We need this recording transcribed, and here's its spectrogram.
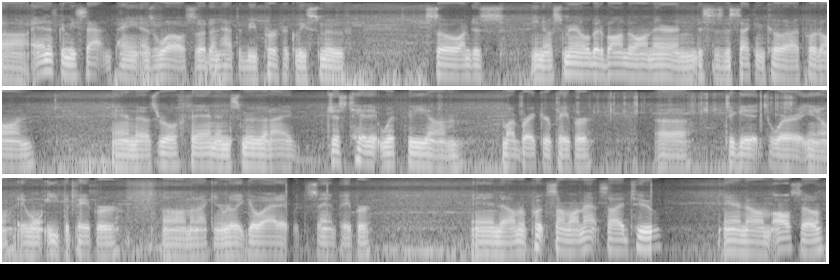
Uh, and it's going to be satin paint as well, so it doesn't have to be perfectly smooth. So I'm just, you know, smearing a little bit of Bondo on there, and this is the second coat I put on. And uh, it's real thin and smooth, and I just hit it with the um, my breaker paper uh, to get it to where, you know, it won't eat the paper, um, and I can really go at it with the sandpaper. And uh, I'm going to put some on that side too. And um, also,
